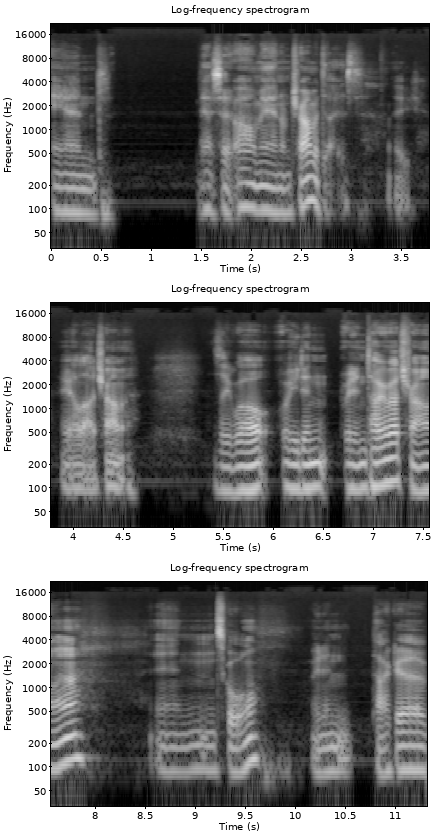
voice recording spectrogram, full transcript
And I said, "Oh man, I'm traumatized. Like I got a lot of trauma." I was like, "Well, we didn't we didn't talk about trauma in school. We didn't talk. Uh,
